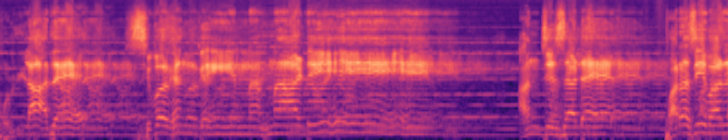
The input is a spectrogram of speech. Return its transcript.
பொல்லாத சிவகங்கை நன்னாடு. அஞ்சு சட பரசிவர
